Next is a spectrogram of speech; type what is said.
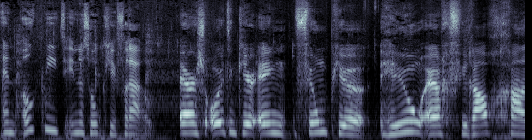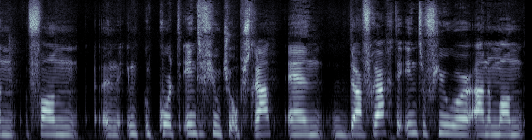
en ook niet in het hokje vrouw. Er is ooit een keer één filmpje heel erg viraal gegaan van een, een, kort interviewtje op straat. En daar vraagt de interviewer aan een man:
